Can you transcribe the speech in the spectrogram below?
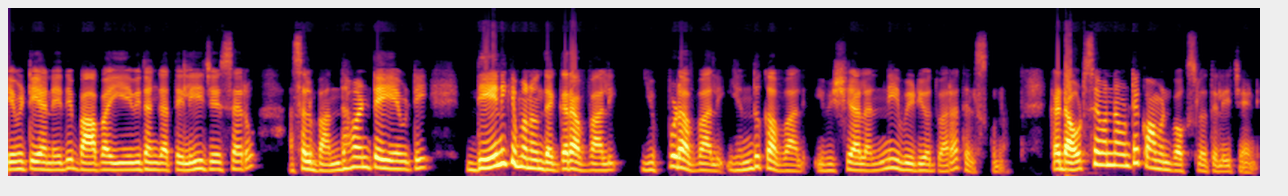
ఏమిటి అనేది బాబా ఏ విధంగా తెలియజేశారు? అసలు బంధం అంటే ఏమిటి? దేనికి మనం దగ్గర అవ్వాలి? ఎప్పుడు అవ్వాలి ఎందుకు అవ్వాలి ఈ విషయాలన్నీ వీడియో ద్వారా తెలుసుకున్నాం ఇంకా డౌట్స్ ఏమన్నా ఉంటే కామెంట్ బాక్స్లో తెలియచేయండి.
